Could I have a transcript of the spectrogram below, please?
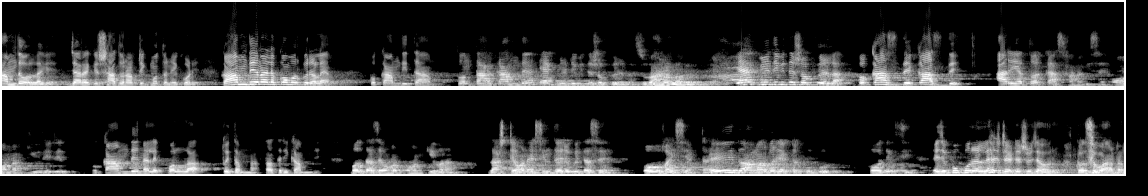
কাম দেওয়ার লাগে যারা কি সাধনা ঠিক মতনই করে। কাম দিয়ে নাহলে কবর করে লাম ও কাম দিতাম। তখন তার কাম দে এক মিনিটের ভিতরে সব করে বলেন। এক মিনিটের ভিতরে সব করে ও কাজ দে কাজ দে। আরে এত আর কাজ ফানা বিষয়, অন আর কি রে ও কাম দে নাহলে কল্লা তৈতাম না, তাড়াতাড়ি কাম দে। বলতেছে, অহন কি হরান লাস্টে অনেক চিন্তা হয়ে কইতাছে, ও ভাইছি একটা, এই তো আমার বাড়ি একটা কুকুর। ও দেখছি, এই যে কুকুরের লেজটা, এটা সুজা হরো। কত আল্লাহ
